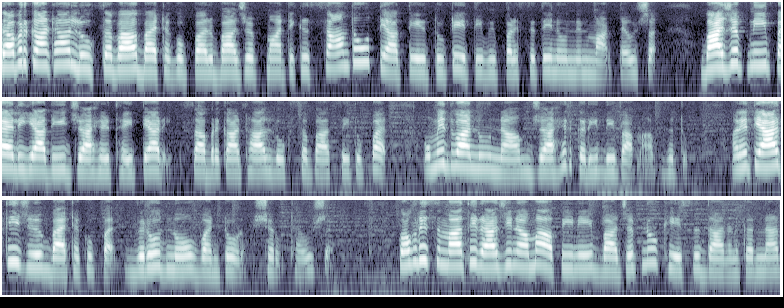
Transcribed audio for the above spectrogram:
સાબરકાંઠા લોકસભા બેઠક ઉપર ભાજપ માટે સાંધો ત્યાં તેર તૂટે તેવી પરિસ્થિતિનું નિર્માણ થયું છે. ભાજપની પહેલી યાદી જાહેર થઈ ત્યારે સાબરકાંઠા લોકસભા સીટ ઉપર ઉમેદવારનું નામ જાહેર કરી દેવામાં આવ્યું હતું અને ત્યારથી જ બેઠક ઉપર વિરોધનો વંટોળ શરૂ થયો છે. કોંગ્રેસમાંથી રાજીનામા આપીને ભાજપનો ખેસ ધારણ કરનાર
